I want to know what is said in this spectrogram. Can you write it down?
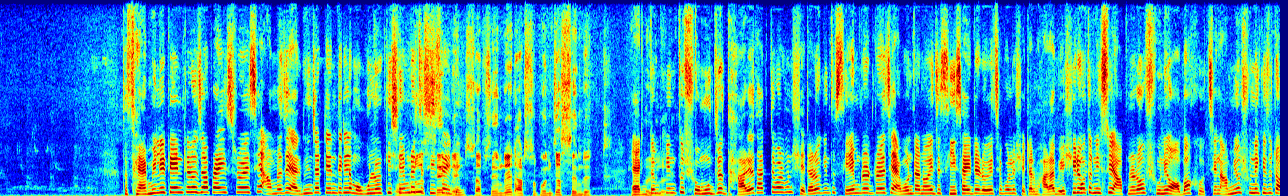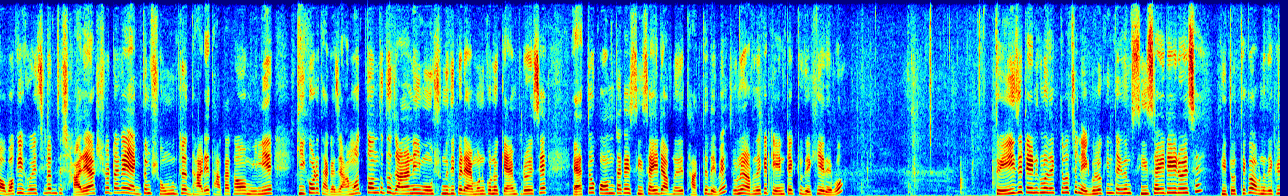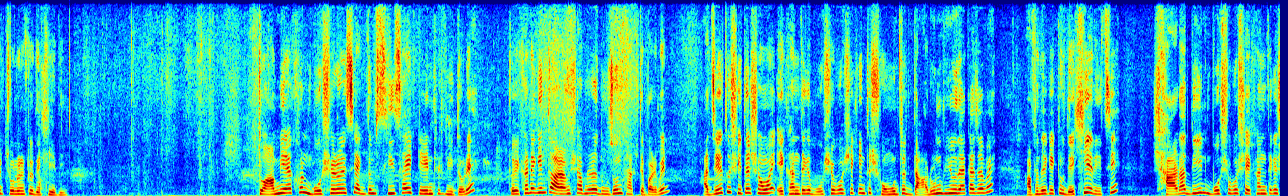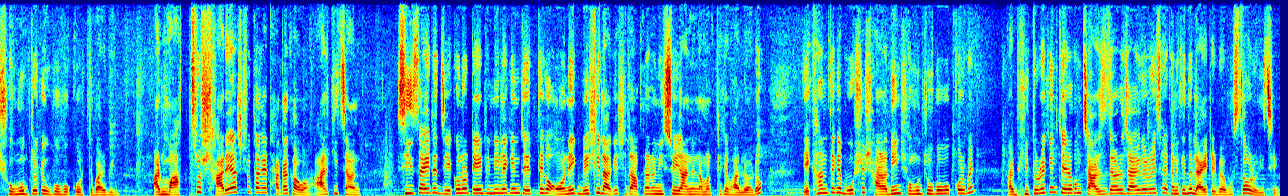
তো ফ্যামিলি টেন্টেরও যা প্রাইস রয়েছে আমরা যে অ্যাডভেঞ্চার টেন্ট দেখলাম ওগুলোর কি সেম রয়েছে সি সাইডে সব সেম রেট আটশো পঞ্চাশ সেম রেট একদম কিন্তু সমুদ্রের ধারে থাকতে পারবেন সেটারও কিন্তু সেম রেট রয়েছে এমনটা নয় যে সি সাইডে রয়েছে বলে সেটার ভাড়া বেশি মতো। নিশ্চয়ই আপনারাও শুনে অবাক হচ্ছেন আমিও শুনে কিছুটা অবাকই হয়েছিলাম যে সাড়ে আটশো টাকায় একদম সমুদ্রের ধারে থাকা খাওয়া মিলিয়ে কি করে থাকা যায়? আমার তো অন্তত জানা নেই মৌসুমী দ্বীপের এমন কোনো ক্যাম্প রয়েছে এত কম টাকায় সি সাইডে আপনাদের থাকতে দেবে। চলুন আপনাদেরকে টেন্টটা একটু দেখিয়ে দেবো। তো এই যে টেন্টগুলো দেখতে পাচ্ছেন, এগুলো কিন্তু একদম সি সাইডেই রয়েছে। ভিতর থেকেও আপনাদেরকে চলুন একটু দেখিয়ে দিই। তো আমি এখন বসে রয়েছি একদম সি সাইড টেন্টের ভিতরে। তো এখানে কিন্তু আরামসে আপনারা দুজন থাকতে পারবেন। আর যেহেতু শীতের সময়, এখান থেকে বসে বসে কিন্তু সমুদ্রের দারুণ ভিউ দেখা যাবে। আপনাদেরকে একটু দেখিয়ে দিচ্ছি সারা দিন বসে বসে এখান থেকে সমুদ্রকে উপভোগ করতে পারবেন। আর মাত্র সাড়ে আটশো টাকায় থাকা খাওয়া, আর কি চান? সি সাইডে যে কোনো টেন্ট নিলে কিন্তু এর থেকে অনেক বেশি লাগে, সেটা আপনারা নিশ্চয়ই জানেন, আমার থেকে ভালো আরও। এখান থেকে বসে সারাদিন সমুদ্র উপভোগ করবেন। আর ভিতরে কিন্তু এরকম চার্জ দেওয়ার জায়গা রয়েছে, এখানে কিন্তু লাইটের ব্যবস্থাও রয়েছে।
